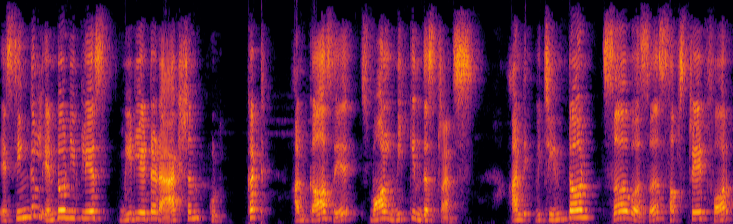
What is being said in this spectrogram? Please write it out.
a single endonuclease mediated action could cut and cause a small nick in the strands and which in turn serve as a substrate for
